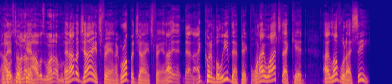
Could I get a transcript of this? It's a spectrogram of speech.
I was, one of, I was one of them. And I'm a Giants fan. I grew up a Giants fan. I and I couldn't believe that pick. But when I watch that kid, I love what I see.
